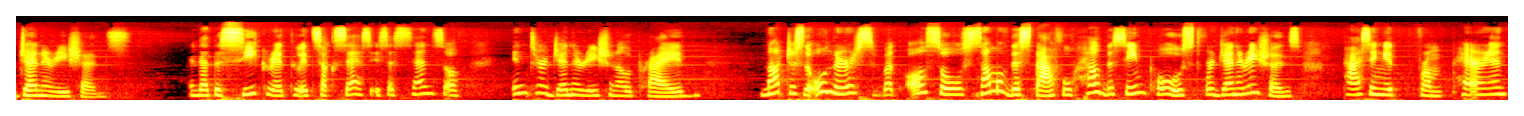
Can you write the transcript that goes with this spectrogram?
generations and that the secret to its success is a sense of intergenerational pride, not just the owners, but also some of the staff who held the same post for generations, passing it from parent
